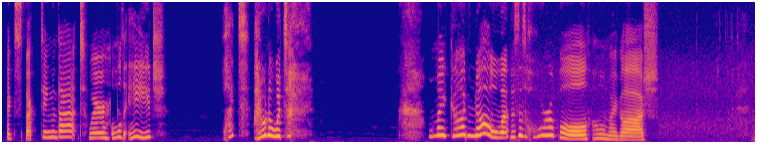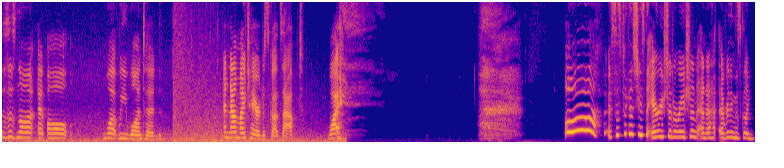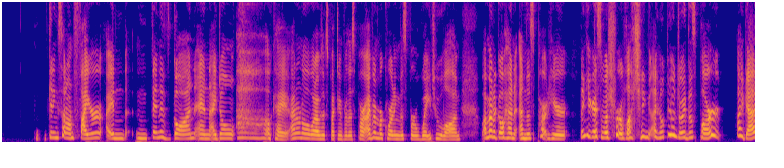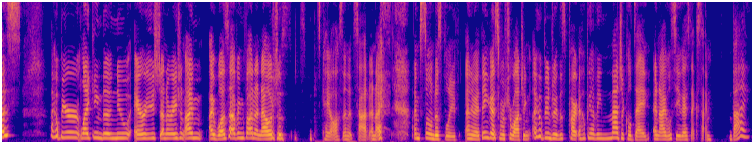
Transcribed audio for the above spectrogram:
expecting that. Where old age? What? I don't know what to... oh my god, no! This is horrible. Oh my gosh. This is not at all what we wanted. And now my chair just got zapped. Why? oh! Is this because she's the Aries generation and everything's like getting set on fire and Finn is gone and I don't okay I don't know what I was expecting for this part. I've been recording this for way too long. I'm gonna go ahead and end this part here. Thank you guys so much for watching. I hope you enjoyed this part I guess. I hope you're liking the new Aries generation. I'm I was having fun and now it's just it's chaos and it's sad and I I'm still in disbelief. Anyway thank you guys so much for watching. I hope you enjoyed this part. I hope you have a magical day and I will see you guys next time. Bye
